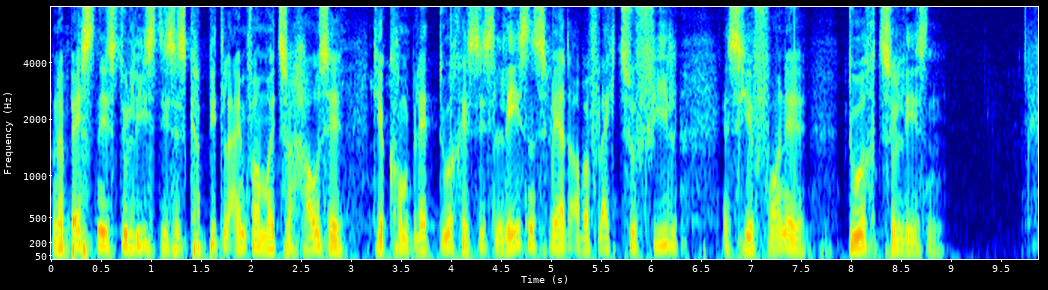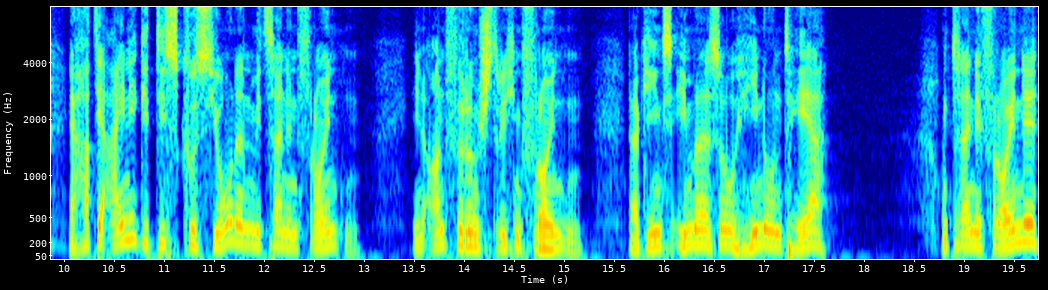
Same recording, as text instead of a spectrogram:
Und am besten ist, du liest dieses Kapitel einfach mal zu Hause dir komplett durch. Es ist lesenswert, aber vielleicht zu viel, es hier vorne durchzulesen. Er hatte einige Diskussionen mit seinen Freunden, in Anführungsstrichen Freunden. Da ging es immer so hin und her. Und seine Freunde,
